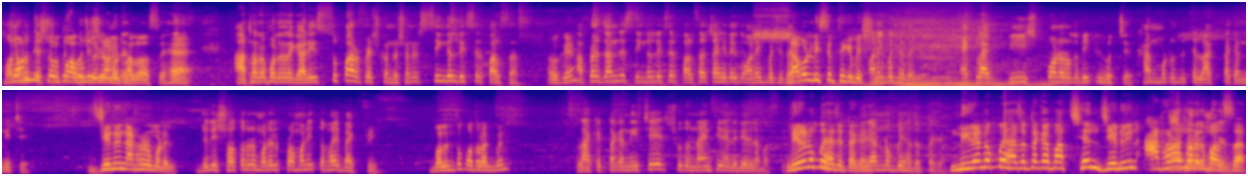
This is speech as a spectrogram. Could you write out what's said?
মনে হচ্ছে মডেল ভালো আছে হ্যাঁ। আঠারো মডেলের গাড়ি সুপার ফ্রেশ কন্ডিশনের সিঙ্গেল ডিস্কের পালসার। ওকে আপনারা জানেন যে সিঙ্গেল ডিস্কের পালসার চাহিদা কিন্তু অনেক বেশি ডাবল ডিস্কের থেকে বেশি। অনেক বেশি থাকে। এক লাখ বিশ পনেরো তো বিক্রি হচ্ছে। খান মোটর দিচ্ছে লাখ টাকার নিচে। জেনুইন আঠারো মডেল যদি সতেরো মডেল প্রমাণিত হয় বাইক ফ্রি বলেন তো কত রাখবেন? লাখের টাকা নিচে শুধু নাইনটি নাইনে দিয়ে দিলাম আজকে। নিরানব্বই হাজার টাকা নিরানব্বই হাজার টাকা নিরানব্বই হাজার টাকা পাচ্ছেন জেনুইন আঠারো মডেল পালসার।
